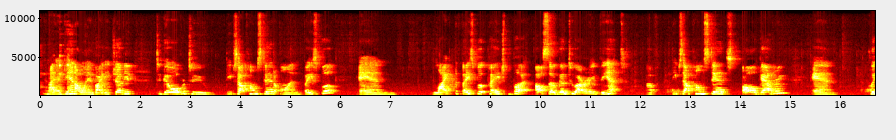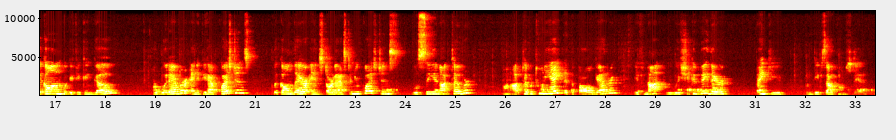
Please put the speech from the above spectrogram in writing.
And I, again, I want to invite each of you to go over to Deep South Homestead on Facebook and like the Facebook page, but also go to our event of Deep South Homestead's fall gathering and click on if you can go or whatever. And if you have questions, click on there and start asking your questions. We'll see you in October, on October 28th at the fall gathering. If not, we wish you could be there. Thank you from Deep South Homestead.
